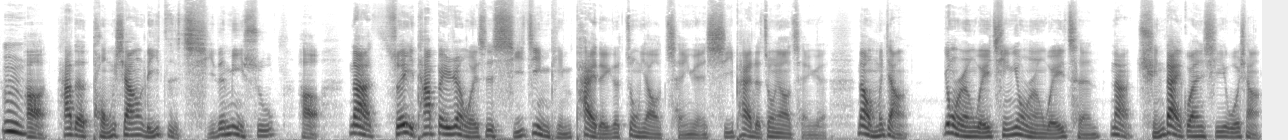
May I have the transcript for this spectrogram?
嗯，啊，他的同乡李子奇的秘书。好，那所以他被认为是习近平派的一个重要成员，习派的重要成员。那我们讲。用人为亲，用人为臣，那裙带关系，我想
